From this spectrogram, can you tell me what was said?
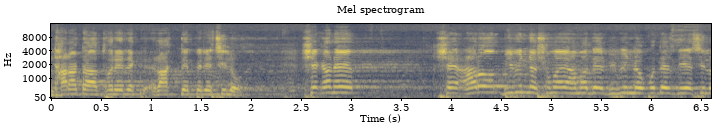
ধারাটা ধরে রেখ- রাখতে পেরেছিল। সেখানে সে আরও বিভিন্ন সময়ে আমাদের বিভিন্ন উপদেশ দিয়েছিল।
